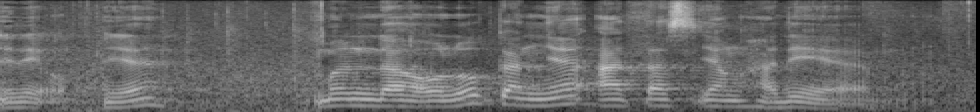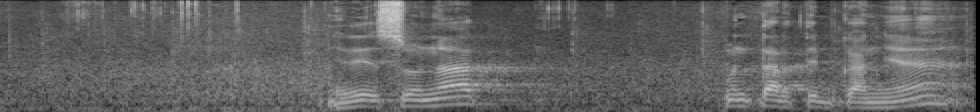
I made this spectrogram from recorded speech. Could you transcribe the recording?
Jadi ya mendahulukannya atas yang hadir. Jadi sunat mentartibkannya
